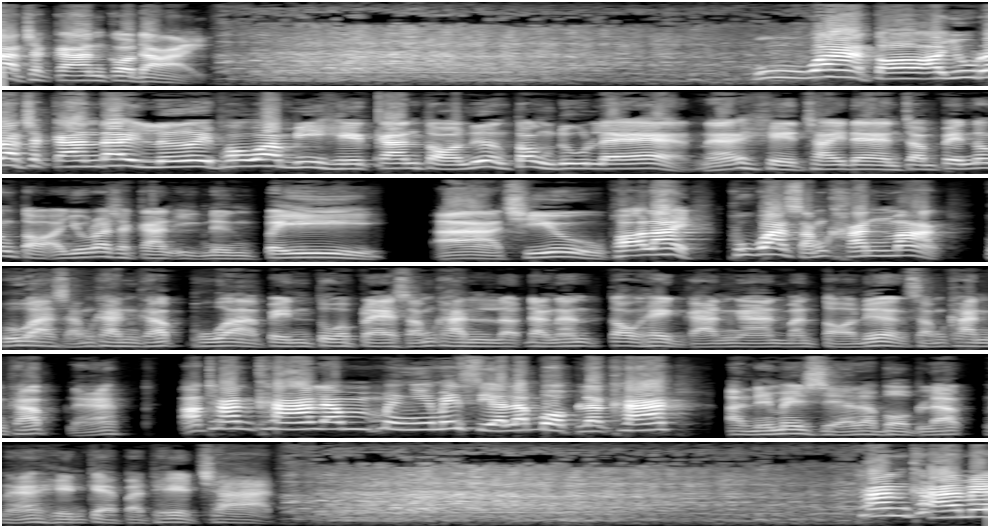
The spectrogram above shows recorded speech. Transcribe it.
ราชการก็ได้ ผู้ว่าต่ออายุราชการได้เลย เพราะว่ามีเหตุการณ์ต่อเนื่องต้องดูแลนะเหตุชายแดนจำเป็นต้องต่ออายุราชการอีกหนึ่งปี อ่าชิวเพราะอะไรผู้ว่าสำคัญมาก ผู้ว่าสำคัญครับผู้ว่าเป็นตัวแปรสำคัญ ดังนั้นต้องให้การงานมันต่อเนื่องสำคัญครับนะเอาท่านคะแล้วอย่างนี้ไม่เสียระบบหรอคะ อันนี้ไม่เสียระบบแล้วนะ เห็นแก่ประเทศชาติ ท่านขายแม่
